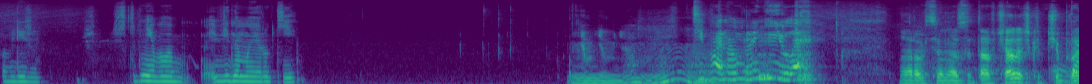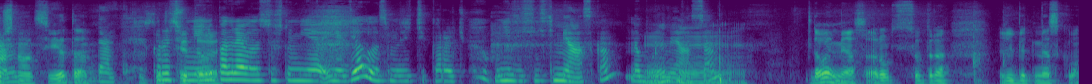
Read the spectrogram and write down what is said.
Поближе. Чтобы не было видно моей руки. Ням-ням-ням. Типа она уронила. На Рокси у нас это овчарочка чепрачного цвета. Да. То есть Короче, мне не цветовая. понравилось то, что я, я делала. Смотрите, короче, у меня здесь есть мяско, набор М. мяса. Давай мясо. Рокси с утра любит мяско.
